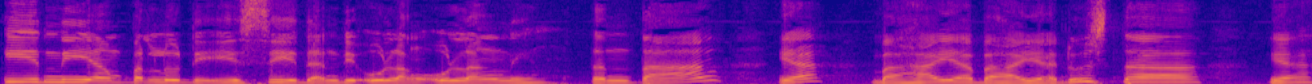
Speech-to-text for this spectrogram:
ini yang perlu diisi dan diulang-ulang nih tentang ya bahaya-bahaya dusta ya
